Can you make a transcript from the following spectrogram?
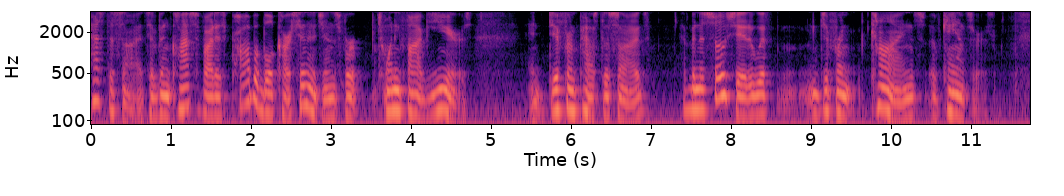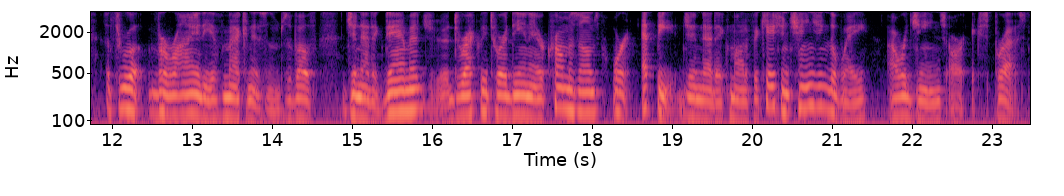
pesticides have been classified as probable carcinogens for 25 years, and different pesticides have been associated with different kinds of cancers through a variety of mechanisms, both genetic damage uh, directly to our DNA or chromosomes, or epigenetic modification, changing the way our genes are expressed.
